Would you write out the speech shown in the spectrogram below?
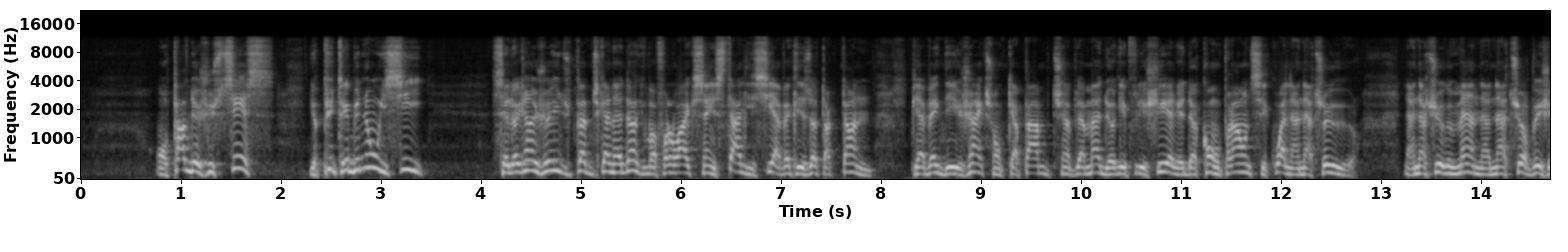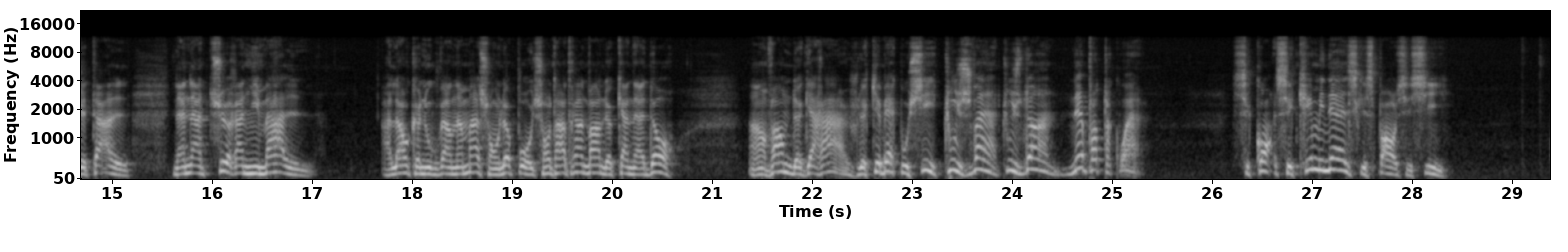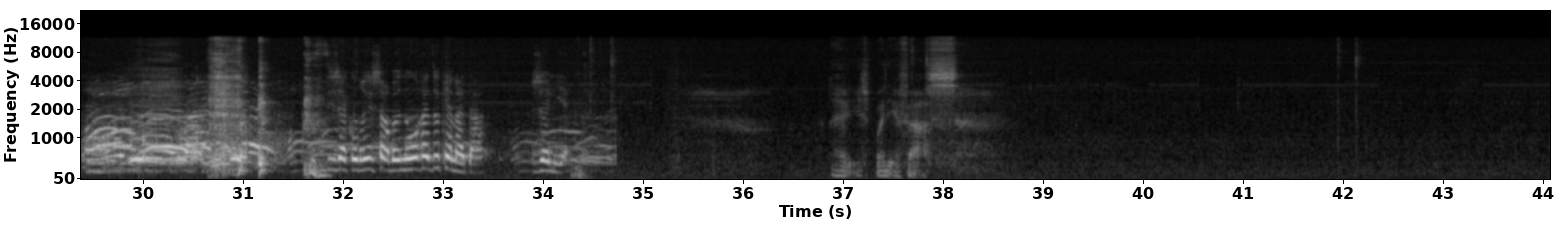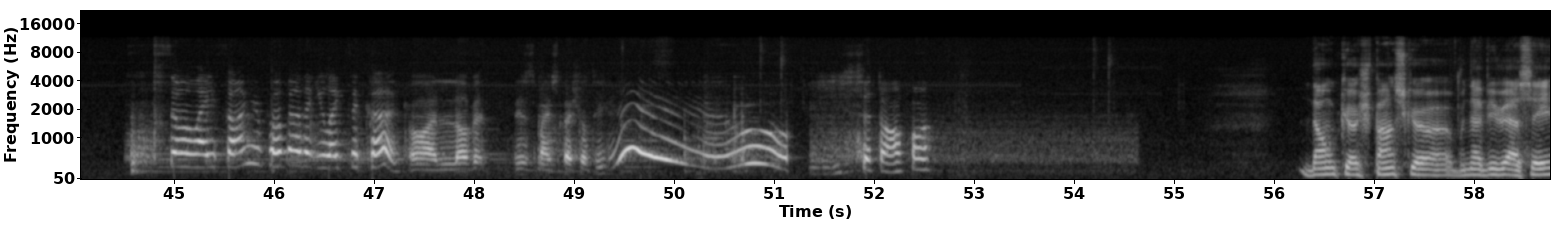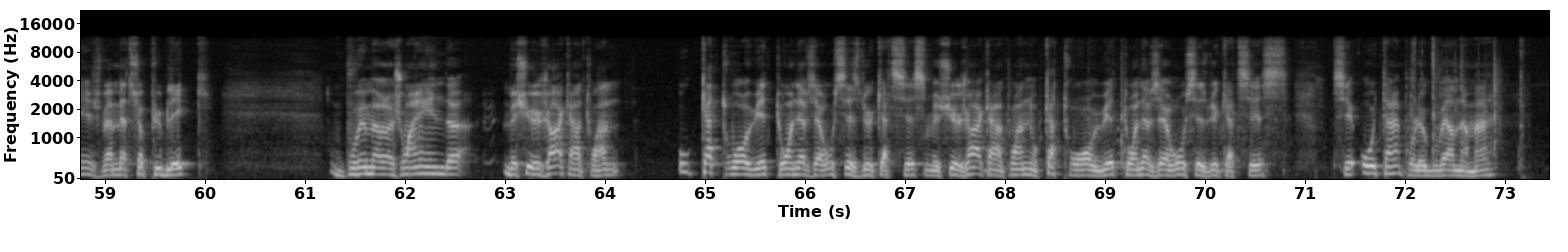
On parle de justice. Il n'y a plus de tribunaux ici. C'est le grand jury du peuple du Canada qu'il va falloir qu'il s'installe ici avec les Autochtones, puis avec des gens qui sont capables tout simplement de réfléchir et de comprendre c'est quoi la nature. La nature humaine, la nature végétale, la nature animale. Alors que nos gouvernements sont là pour... Ils sont en train de vendre le Canada en vente de garage, le Québec aussi. Tout se vend, tout se donne, n'importe quoi. C'est criminel ce qui se passe ici. Ici Jacques-Audrey Charbonneau, Radio-Canada. Joliette. Hey, c'est pas des farces. So I saw in your profile that you like to cook. Oh, I love it. This is my specialty. Ooh. Cet enfant. Donc, euh, je pense que vous n'avez vu assez. Je vais mettre ça public. Vous pouvez me rejoindre M. Jacques-Antoine au 438-390-6246. M. Jacques-Antoine au 438-390-6246. C'est autant pour le gouvernement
